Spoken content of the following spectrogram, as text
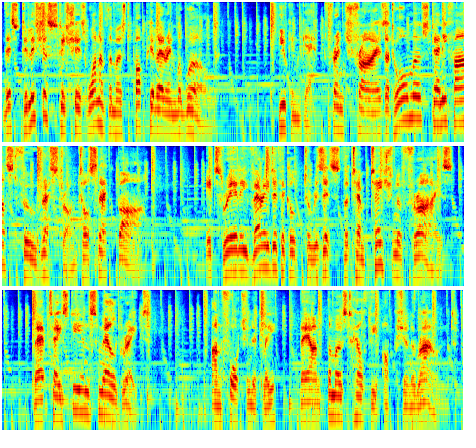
This delicious dish is one of the most popular in the world. You can get French fries at almost any fast food restaurant or snack bar. It's really very difficult to resist the temptation of fries. They're tasty and smell great. Unfortunately, they aren't the most healthy option around.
